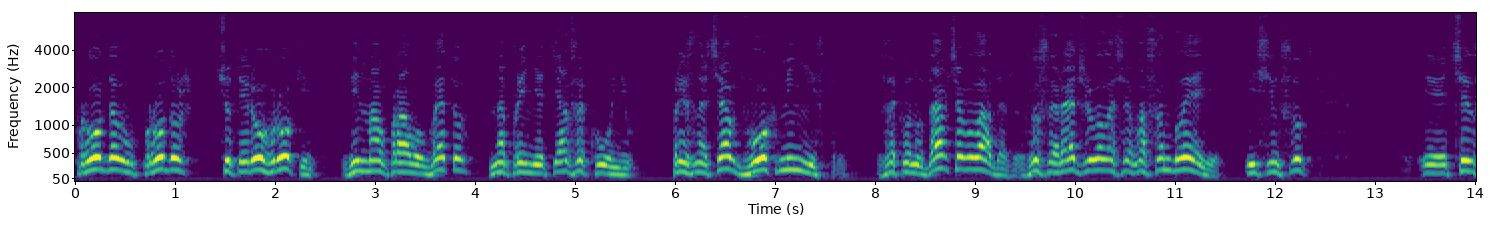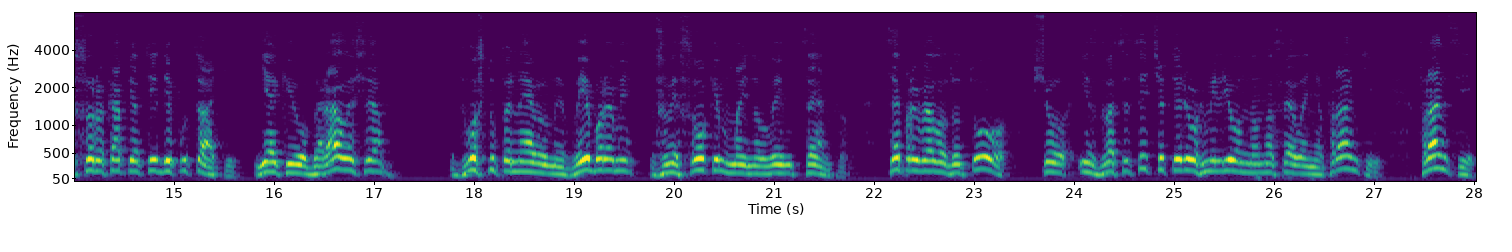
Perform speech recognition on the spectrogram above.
Впродовж чотирьох років він мав право вето на прийняття законів, призначав двох міністрів. Законодавча влада ж зосереджувалася в асамблеї і 700 е, чи 45 депутатів, які обиралися двоступеневими виборами з високим майновим цензом. Це привело до того, що із 24 мільйонного населення Франції, Франції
